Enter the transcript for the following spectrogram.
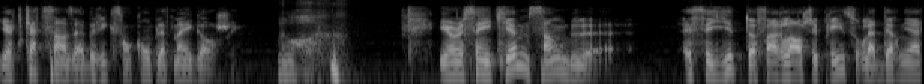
il y a quatre sans-abri qui sont complètement égorgés. Oh. Et un cinquième semble essayer de te faire lâcher prise sur la dernière,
